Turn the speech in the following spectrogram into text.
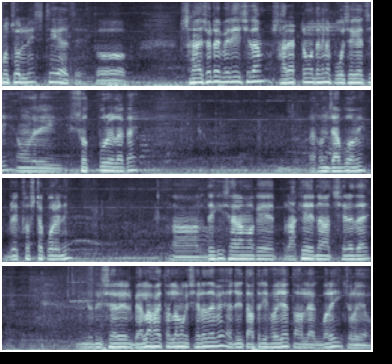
উনচল্লিশ, ঠিক আছে। তো সাড়ে ছটায় বেরিয়েছিলাম, সাড়ে আটটার মধ্যে এখানে পৌঁছে গেছি আমাদের এই সোদপুর এলাকায়। এখন যাব আমি ব্রেকফাস্টটা করে নিই। আর দেখি স্যার আমাকে রাখে না ছেড়ে দেয়। যদি স্যারের বেলা হয় তাহলে আমাকে ছেড়ে দেবে, আর যদি তাড়াতাড়ি হয়ে যায় তাহলে একবারেই চলে যাব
